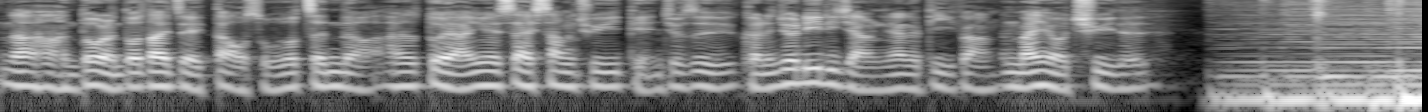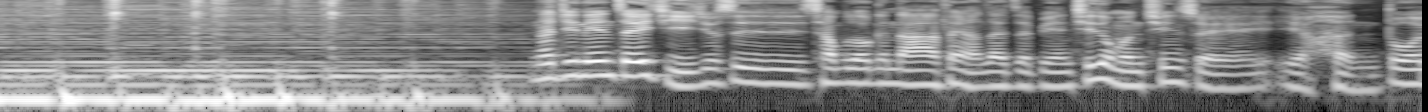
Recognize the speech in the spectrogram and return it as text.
那很多人都在这里倒数。”我说：“真的？”啊他说：“对啊，因为再上去一点，就是可能就丽丽讲的那个地方，蛮有趣的。”那今天这一集就是差不多跟大家分享在这边。其实我们清水也很多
